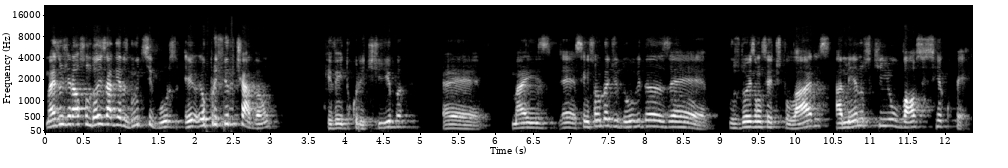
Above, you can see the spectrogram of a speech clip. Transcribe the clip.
Mas, no geral, são dois zagueiros muito seguros. Eu, eu prefiro o Thiagão, que veio do Curitiba. É, mas, é, sem sombra de dúvidas, é, os dois vão ser titulares, a menos que o Valse se recupere.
